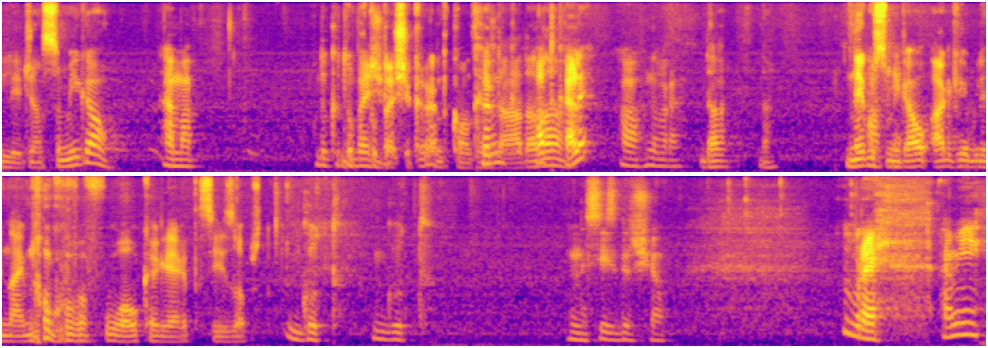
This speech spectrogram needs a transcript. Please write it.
Legion съм играл. Ама, докато Докато беше... беше current content. current... Да, да, а, да. така ли? А, добре. Да, да. Него съм Окей. играл arguably най-много в WoW кариерата си изобщо. Good, good. Не си сгрешил. Добре, ами,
